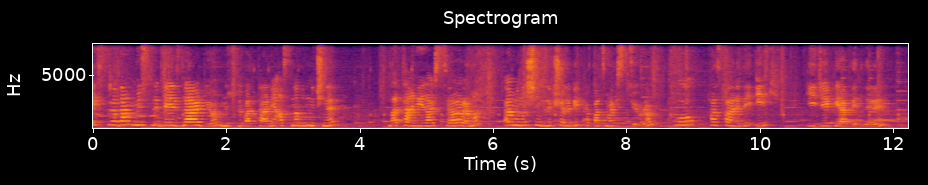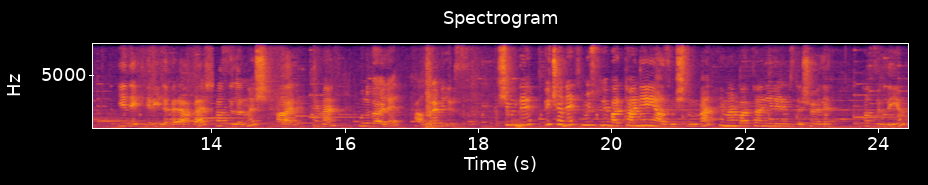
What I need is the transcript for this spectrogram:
Ekstradan müsli bezler diyor. Müsli battaniye. Aslında bunun içine battaniyeler sığar ama ben bunu şimdilik şöyle bir kapatmak istiyorum. Bu hastanede ilk giyeceği kıyafetlerin yedekleriyle beraber hazırlanış hali. Hemen bunu böyle kaldırabiliriz. Şimdi 3 adet müslü battaniye yazmıştım ben. Hemen battaniyelerimizi de şöyle hazırlayayım.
